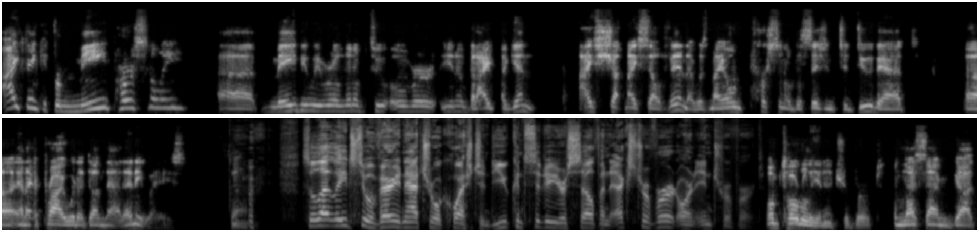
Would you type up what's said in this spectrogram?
I think for me personally, uh, maybe we were a little too over, you know, but I, again, I shut myself in. It was my own personal decision to do that. Uh, and I probably would have done that anyways. So So that leads to a very natural question: Do you consider yourself an extrovert or an introvert? I'm totally an introvert unless I'm got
